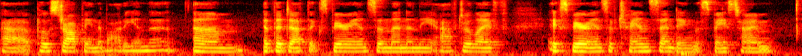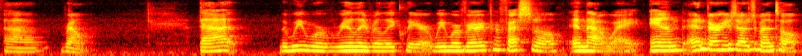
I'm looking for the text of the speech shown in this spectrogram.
uh, post dropping the body in the um, at the death experience, and then in the afterlife experience of transcending the space time uh, realm. That we were really really clear. We were very professional in that way, and and very judgmental.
